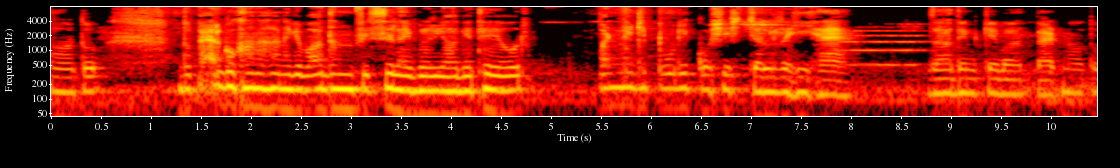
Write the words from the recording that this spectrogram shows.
हाँ तो दोपहर को खाना खाने के बाद हम फिर से लाइब्रेरी आ गए थे और पढ़ने की पूरी कोशिश चल रही है। ज़्यादा दिन के बाद बैठना हो तो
